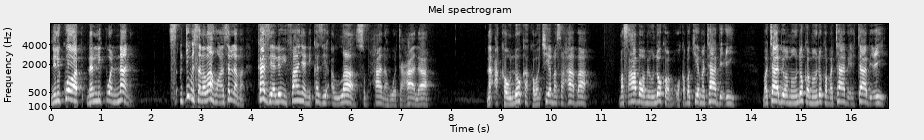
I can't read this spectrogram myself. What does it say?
Nilikuwa wapi na nilikuwa nani? Mtume salllahu alehi wasalama kazi aliyoifanya ni kazi ya allah subhanahu wa taala. Na akaondoka akawachia masahaba. Masahaba wameondoka wakabakia matabii. Matabii wameondoka wameondoka matabii tabii.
